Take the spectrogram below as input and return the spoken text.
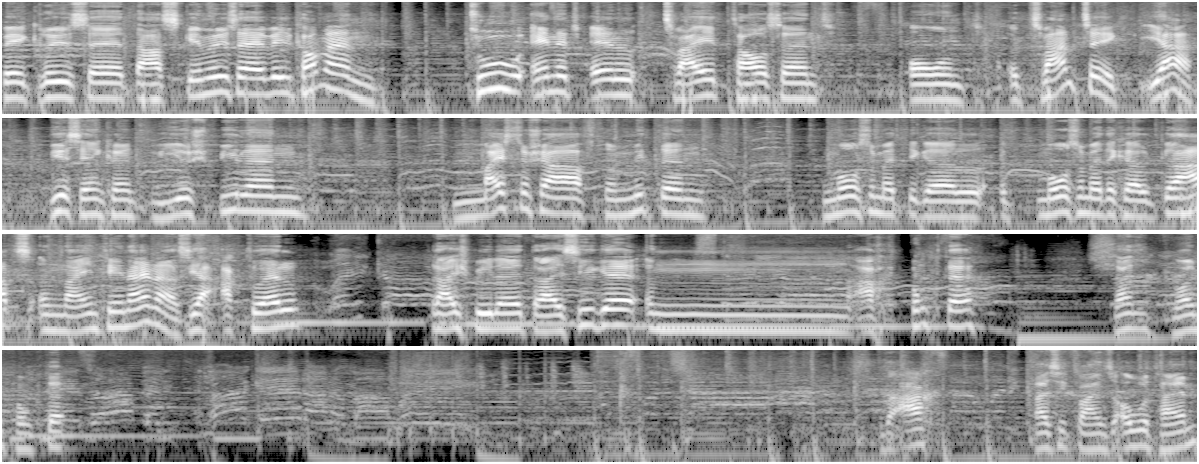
begrüße das Gemüse. Willkommen zu NHL 2020. Ja, wie ihr sehen könnt, wir spielen Meisterschaft mit den Moser Medical, Moser Medical Graz 99ers. Ja, aktuell drei Spiele, drei Siege, acht Punkte. Nein, neun Punkte. Oder acht. 30 war ins Overtime.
